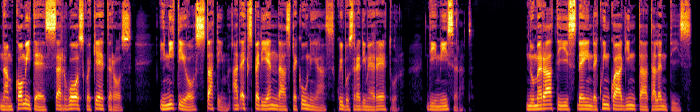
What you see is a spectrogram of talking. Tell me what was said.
Nam comites servosque ceteros, initio statim ad expediendas pecunias, quibus redimeretur, di miserat. Numeratis deinde quinqua aginta talentis,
